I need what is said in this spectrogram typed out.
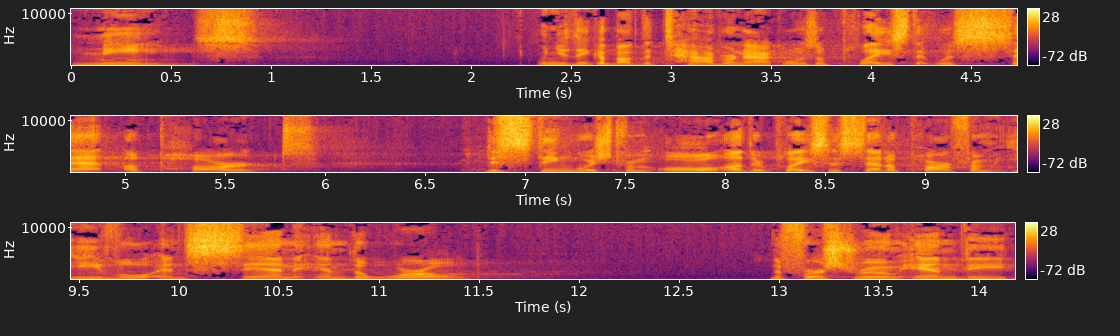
means. When you think about the tabernacle, it was a place that was set apart, distinguished from all other places, set apart from evil and sin in the world. The first room in the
